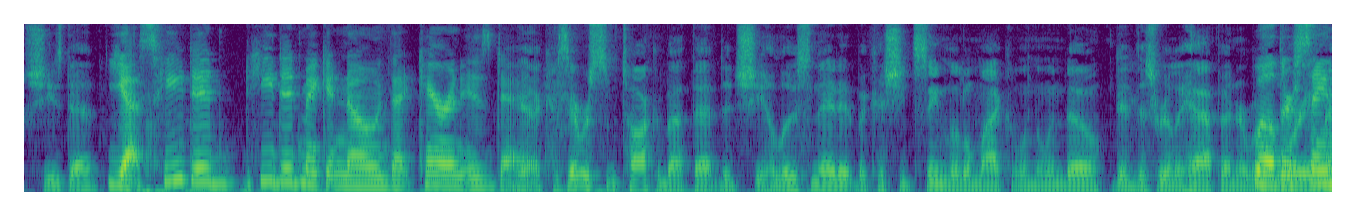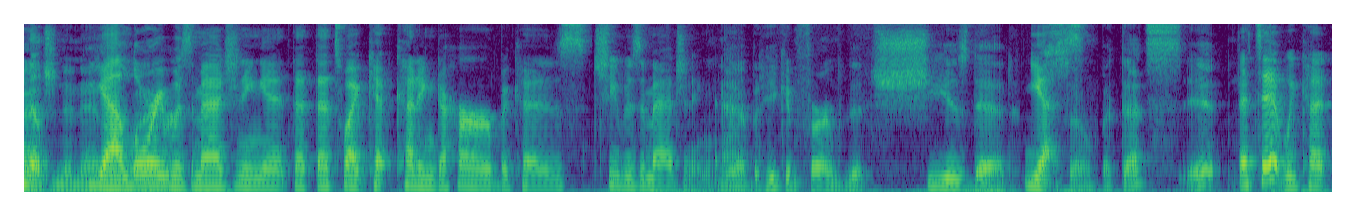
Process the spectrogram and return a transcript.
she's dead? Yes, he did. He did make it known that Karen is dead. Yeah, because there was some talk about that. Did she hallucinate it because she'd seen little Michael in the window? Did this really happen, or was well, they're Laurie saying that it? yeah, or Laurie was imagining it. That that's why it kept cutting to her because she was imagining that. Yeah, but he confirmed that she is dead. Yes. So, but that's it. That's it. We cut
